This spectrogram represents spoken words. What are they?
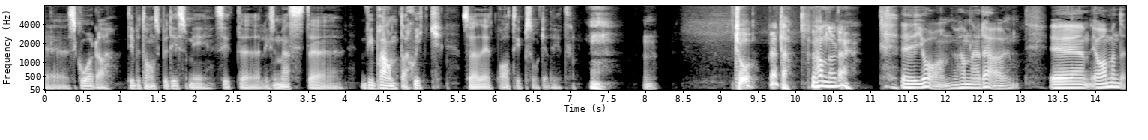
eh, skåda tibetansk buddhism i sitt eh, liksom mest eh, vibranta skick så är det ett bra tips att åka dit. Mm. Mm. Så, berätta. Hur hamnade du där? Eh, ja, hur hamnade jag där? Eh, ja, men eh,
